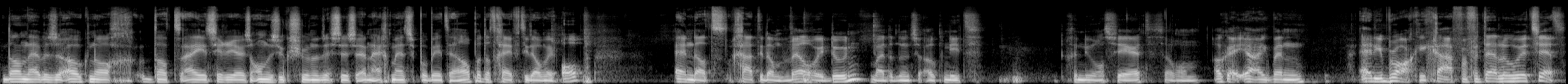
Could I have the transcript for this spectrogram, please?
Dan hebben ze ook nog dat hij een serieuze onderzoeksjournalist is en echt mensen probeert te helpen. Dat geeft hij dan weer op. En dat gaat hij dan wel weer doen, maar dat doen ze ook niet genuanceerd. Zo van, oké, ja, ik ben Eddie Brock. Ik ga even vertellen hoe het zit.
